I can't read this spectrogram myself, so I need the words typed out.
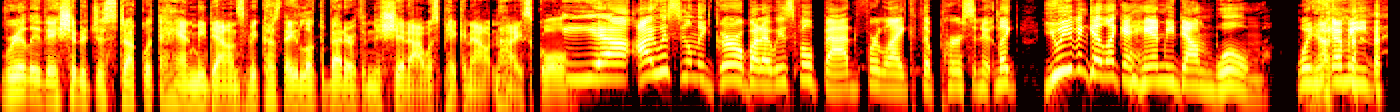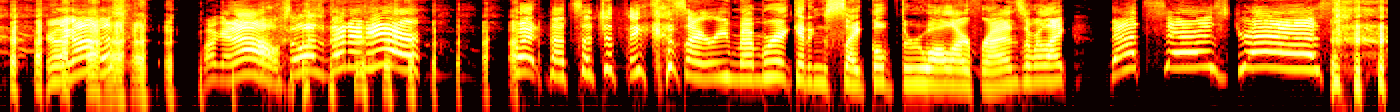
really they should have just stuck with the hand me downs because they looked better than the shit I was picking out in high school. Yeah, I was the only girl, but I always felt bad for like the person who like you even get like a hand-me-down womb. When you, I mean, you're like, oh, this fucking hell, someone's been in here. But that's such a thing because I remember it getting cycled through all our friends, and we're like, that's Sarah's dress.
